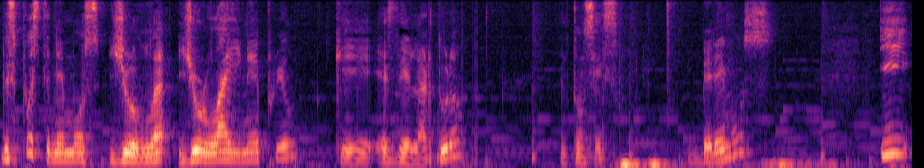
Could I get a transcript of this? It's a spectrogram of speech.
Después tenemos Your, Your Lie in April, que es del Arturo. Entonces, veremos. Y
